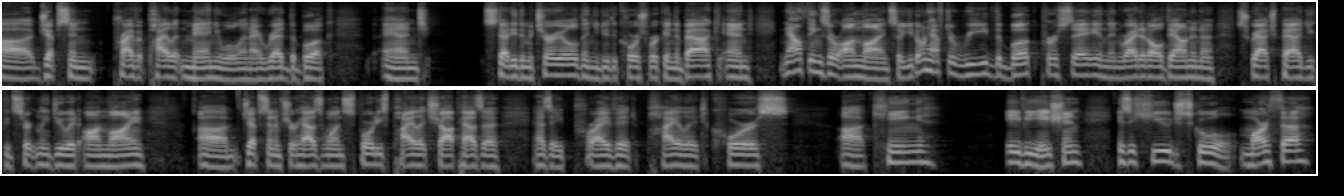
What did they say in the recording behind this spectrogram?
uh, Jeppesen private pilot manual, and I read the book and study the material, then you do the coursework in the back. And now things are online. So you don't have to read the book per se and then write it all down in a scratch pad. You can certainly do it online. Um, Jeppesen, I'm sure, has one. Sporty's Pilot Shop has a has a private pilot course. Uh, King Aviation is a huge school. Martha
